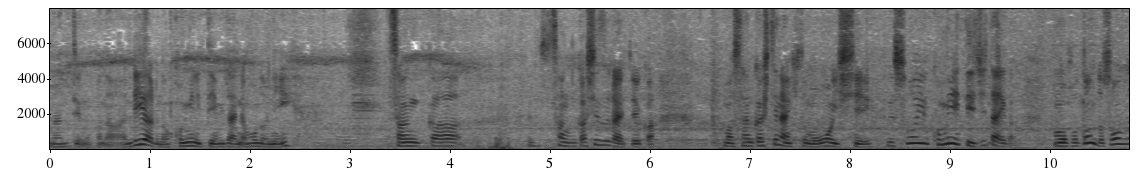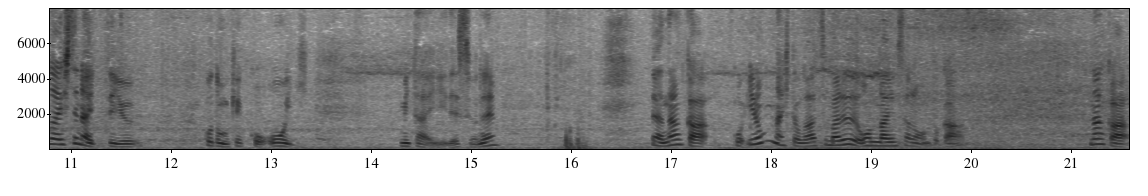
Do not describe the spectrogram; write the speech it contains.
何て言うのかなリアルのコミュニティみたいなものに参加参加しづらいというか、まあ、参加してない人も多いしでそういうコミュニティ自体がもうほとんど存在してないっていうことも結構多いみたいですよね。だからなんかこういろんな人が集まるオンラインサロンとかなんか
